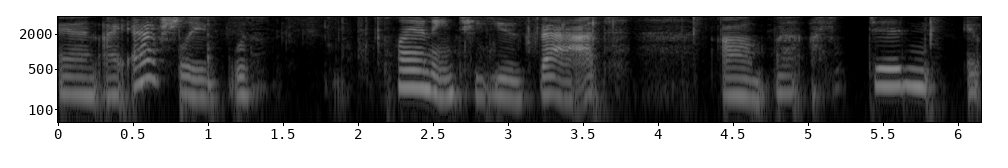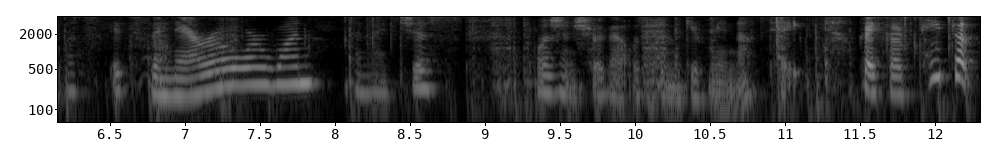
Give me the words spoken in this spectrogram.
and I actually was planning to use that, um, but I didn't, it was, it's the narrower one, and I just wasn't sure that was going to give me enough tape. Okay, so I've taped up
